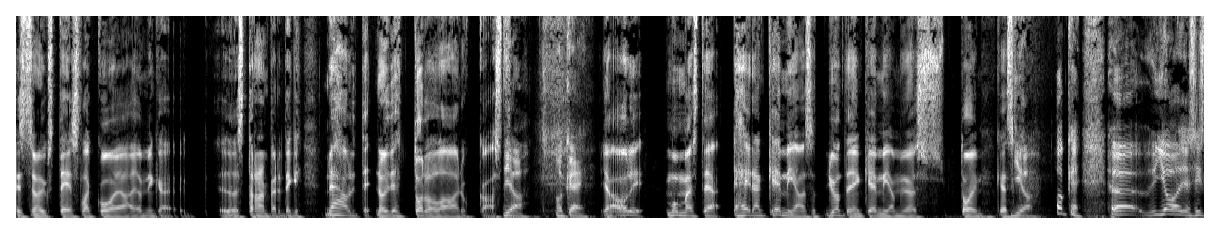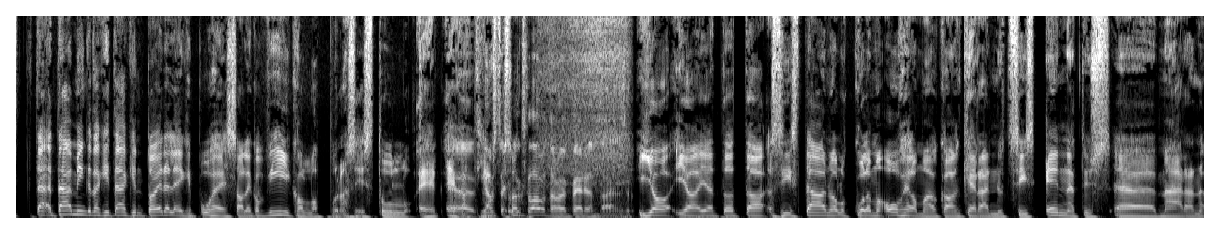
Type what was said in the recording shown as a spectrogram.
Ja sitten oli yksi Tesla koeajo, minkä ä, Strandberg teki. Nehän oli, te, ne oli tehty todella laadukkaasti. Joo, okei. Okay. Ja oli mun mielestä heidän kemiansa, juontajien kemia myös toimi kesken. Joo, okei. Okay. Öö, joo, ja siis tämä, minkä takia tämäkin on edelleenkin puheissa, oliko viikonloppuna siis tullut e- ekat Öö, jaksot? se lauantaina vai perjantaina? Joo, ja, ja tota, siis tämä on ollut kuulemma ohjelma, joka on kerännyt siis ennätysmäärän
